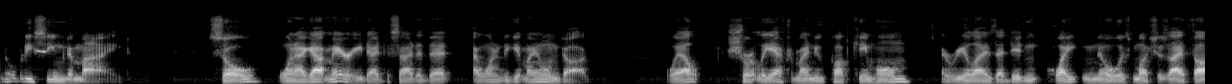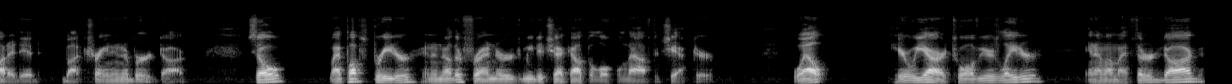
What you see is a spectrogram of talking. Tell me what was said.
nobody seemed to mind. So, when I got married, I decided that I wanted to get my own dog. Well, shortly after my new pup came home, I realized I didn't quite know as much as I thought I did about training a bird dog. So, my pup's breeder and another friend urged me to check out the local NAVHDA chapter. Well, here we are 12 years later, and I'm on my third dog,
